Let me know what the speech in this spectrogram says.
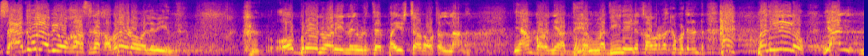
സദുൽ അബി ഓഹാസിന്റെ ഖബർ എവിടെ വല്ലവിയെന്ന് ഓബ്രേ എന്ന് പറയുന്ന ഇവിടുത്തെ ഫൈവ് സ്റ്റാർ ഹോട്ടൽ ഞാൻ പറഞ്ഞു അദ്ദേഹം മദീനയിൽ കവറക്കപ്പെട്ടിട്ടുണ്ട് മദീനയിലോ? ഞാൻ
